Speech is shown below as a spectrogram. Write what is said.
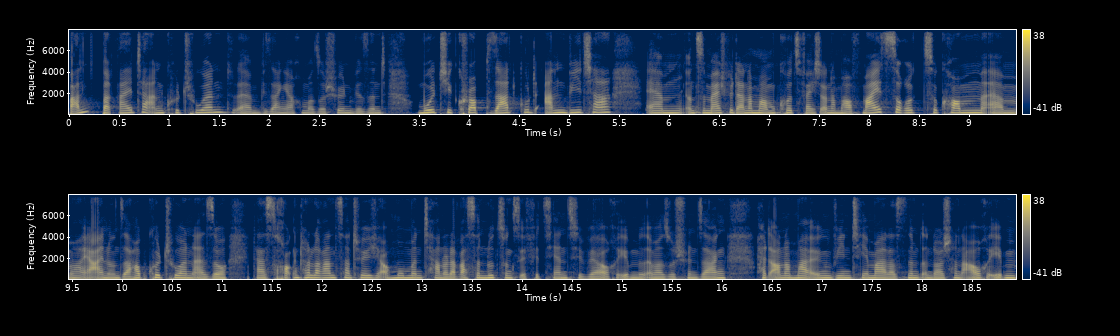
Bandbreite an Kulturen. Ähm, wir sagen ja auch immer so schön, wir sind Multicrop-Saatgutanbieter. Ähm, und zum Beispiel dann nochmal, um kurz vielleicht auch nochmal auf Mais zurückzukommen, ähm, ja, eine unserer Hauptkulturen. Also da ist Trockentoleranz natürlich auch momentan oder Wassernutzungseffizienz, wie wir auch eben immer so schön sagen, halt auch nochmal irgendwie ein Thema. Das nimmt in Deutschland auch eben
